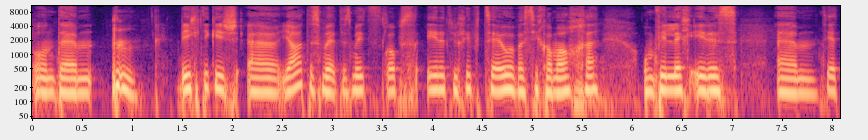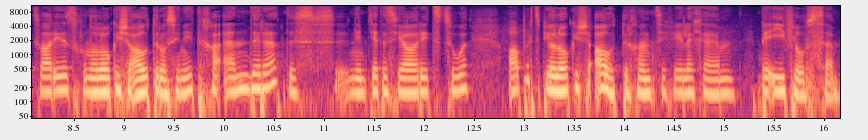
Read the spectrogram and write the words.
Und ähm, wichtig ist, äh, ja, dass wir, dass wir jetzt, glaub, ich, ihr natürlich erzählen, was sie machen kann, um vielleicht ihres, ähm, sie hat zwar ihr chronologisches Alter, das sie nicht kann ändern kann, das nimmt jedes Jahr jetzt zu, aber das biologische Alter können sie vielleicht ähm, beeinflussen.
